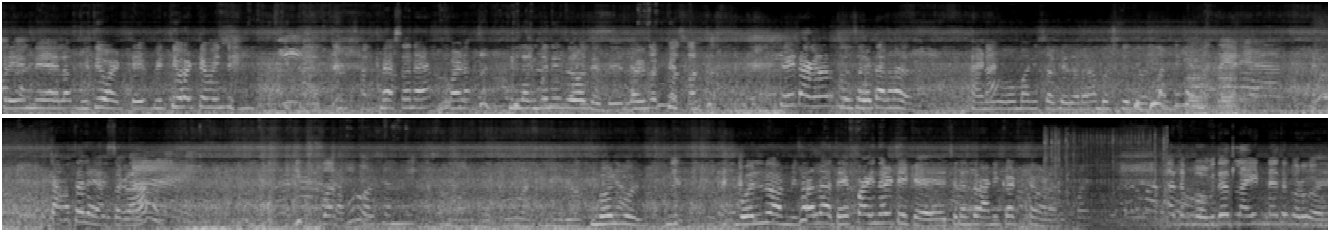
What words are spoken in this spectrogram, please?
ट्रेनने यायला भीती वाटते. भीती वाटते म्हणजे मी असं नाही पण ती लग्ननी रोज येते. लग्न ते टाकणार तू सगळं टाकणार. आणि ओम आणि सगळे जरा बसले टाकतलं आहे सगळा. भरपूर वर्षांनी असं बोल बोल. बोललो आम्ही. झालं आता हे फायनल टेक आहे. याच्यानंतर आणि कट ठेवणार आता बोगद्यात लाइट नाही तर करू काय?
